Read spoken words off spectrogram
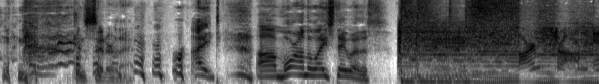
when you Consider that. right. Uh, more on the way. Stay with us. Armstrong and Getty.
